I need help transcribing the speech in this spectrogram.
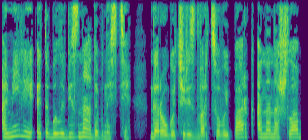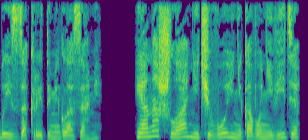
Амелии это было без надобности. Дорогу через Дворцовый парк она нашла бы и с закрытыми глазами. И она шла, ничего и никого не видя,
